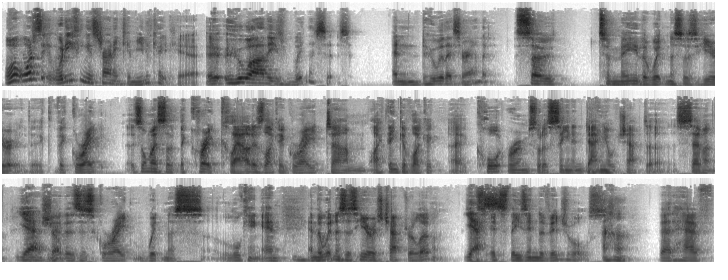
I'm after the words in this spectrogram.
What, what is it? What do you think it's trying to communicate here? Who are these witnesses, and who are they surrounded? So to me, the witnesses here, the, the great, it's almost like the great cloud is like a great, um, I think of like a, a courtroom sort of scene in Daniel chapter 7. Mm-hmm. Yeah, sure. Mm-hmm. know, there's this great witness looking. And, and the witnesses here is chapter 11. Yes. It's, it's these individuals Uh-huh. that have,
